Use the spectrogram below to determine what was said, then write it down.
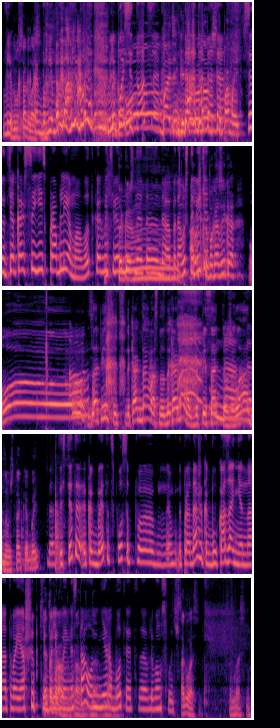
В, ну, согласен. Как бы в любой, в любой, в любой ситуации. батенька, да, тебе да, да, помыть. Что, у тебя, кажется, есть проблема. Вот как бы тебе нужно это, да, потому что люди... покажи-ка. О, записывать. Когда вас, когда вас записать тоже. Ладно, уж так и быть. Да, то есть это как бы этот способ э, продажи, как бы указание на твои ошибки и болевые места, он не работает да. в любом случае. Согласен. Согласен.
